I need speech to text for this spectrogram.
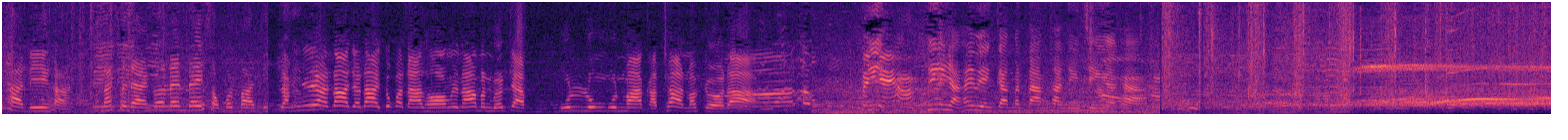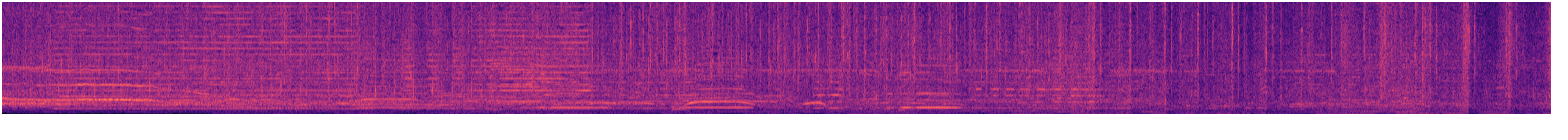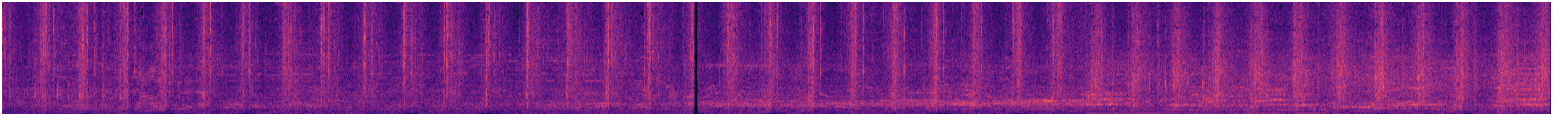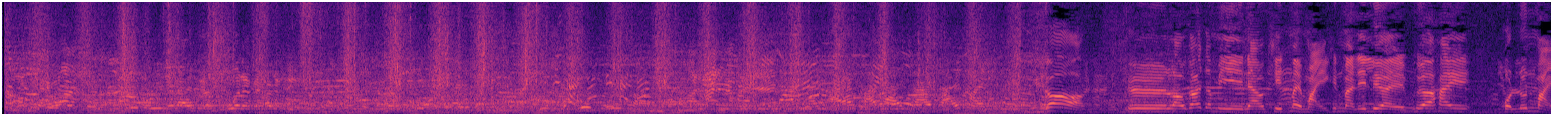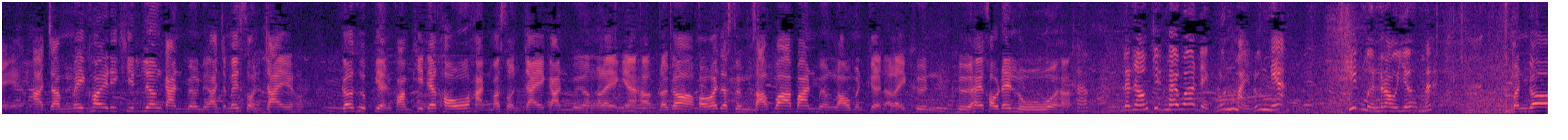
ดีค่ะดีค่ะ นักแสดงก็เล่นได้สมบทบาทดีอย่างเนี้ยน่าจะได้ตุ๊กตาทองเลยนะ มันเหมือนจับบุญลุงบุญมากับชาติมาเกิดอะ เป็นไงคะ พี่อยากให้เวรกรรมมันตามทันจริงๆอะค่ะ มีแนวคิดใหม่ ๆ ขึ้นมาเรื่อย ๆ เพื่อให้คนรุ่นใหม่ อาจจะไม่ค่อยได้คิดเรื่องการเมืองหรืออาจจะไม่สนใจครับก็คือเปลี่ยนความคิดให้เขาหันมาสนใจการเมืองอะไรอย่างเงี้ยครับแล้วก็เขาก็จะซึมซับว่าบ้านเมืองเรามันเกิดอะไรขึ้น คือให้เขาได้รู้อะครับครับแล้วน้องคิดไหมว่าเด็กรุ่นใหม่รุ่นเนี้ยคิดเหมือนเราเยอะไหมมันก็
